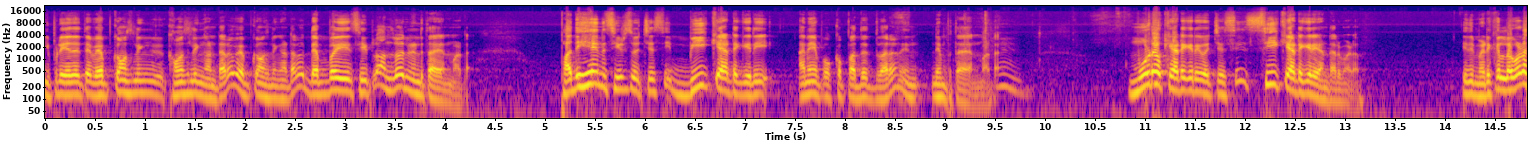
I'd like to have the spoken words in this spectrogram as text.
ఇప్పుడు ఏదైతే వెబ్ కౌన్సిలింగ్ కౌన్సిలింగ్ అంటారో వెబ్ కౌన్సిలింగ్ అంటారో డెబ్బై సీట్లు అందులో నిండుతాయి అన్నమాట. పదిహేను సీట్స్ వచ్చేసి బి కేటగిరీ అనే ఒక పద్ధతి ద్వారా నిం- నింపుతాయి అన్నమాట. మూడో కేటగిరీ వచ్చేసి సి కేటగిరీ అంటారు మేడం. ఇది మెడికల్లో కూడా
